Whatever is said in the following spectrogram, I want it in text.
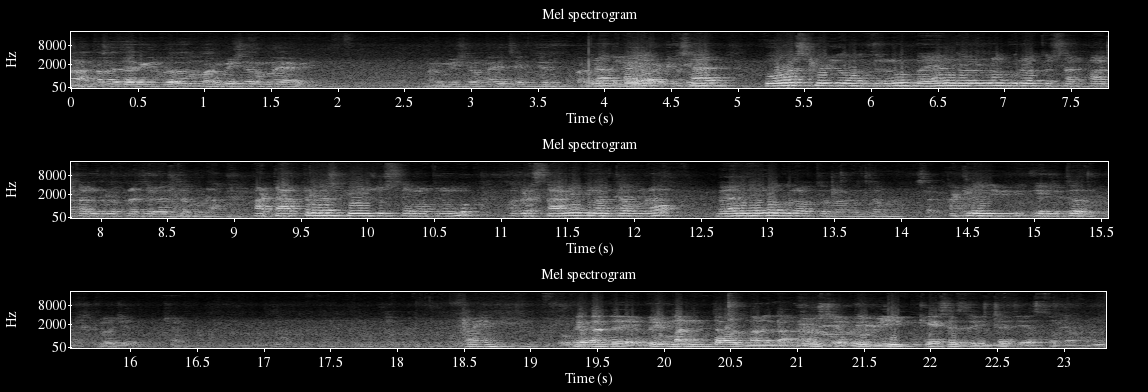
జాతర జరిగిన రోజు పర్మిషన్ ఉన్నాయి పర్మిషన్ ఉన్నాయి చెక్ చేసి ఇప్పుడు permission భయ- లేకపోతే సార్ ఓవర్ స్పీడ్గా పోతున్నారు భయాందోళనకు గురవుతారు సార్ పాత అందులో ప్రజలంతా కూడా. ఆ ట్రాక్టర్లో స్పీడ్ చూస్తే మాత్రము అక్కడ స్థానికులంతా కూడా గురవుతారు వాళ్ళంతా కూడా అట్లా వెళ్తారు ఫైన్ ఓకే అంటే ఎవ్రీ మంత్ మనకు almost every week cases register చేస్తున్నాము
